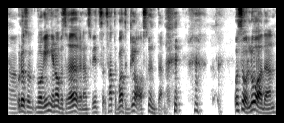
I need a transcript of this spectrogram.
ja. Och då så var ingen av oss röra den så vi satte bara ett glas runt den. och så låg den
